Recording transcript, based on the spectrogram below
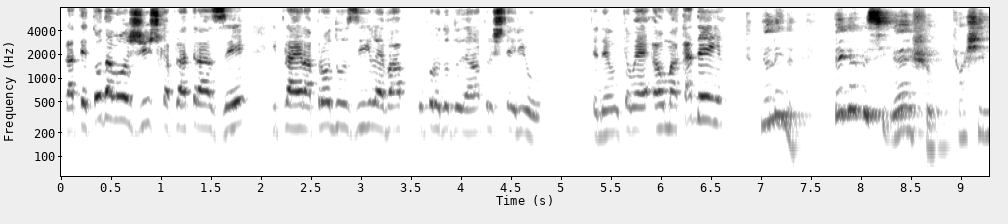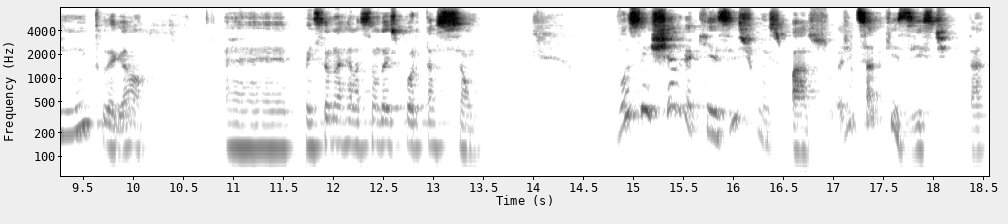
para ter toda a logística para trazer e para ela produzir e levar o produto dela para o exterior. Entendeu? Então é, é uma cadeia. Yolanda, pegando esse gancho, que eu achei muito legal, é, pensando na relação da exportação você enxerga que existe um espaço? A gente sabe que existe, tá?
